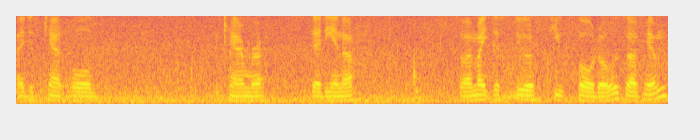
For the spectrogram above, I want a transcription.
I just can't hold the camera steady enough. So I might just do a few photos of him.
